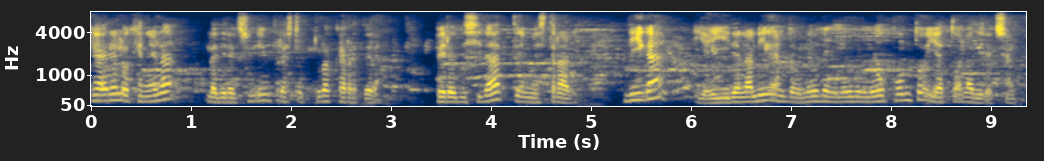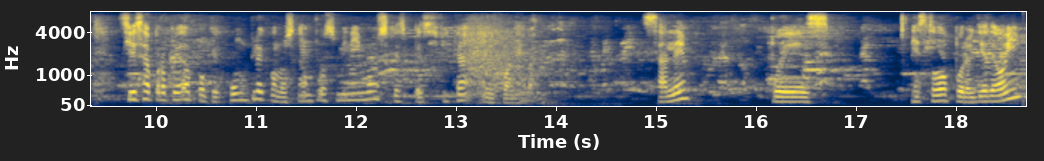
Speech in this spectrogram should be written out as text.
¿Qué área lo genera? La Dirección de Infraestructura Carretera. Periodicidad trimestral. Liga, y ahí a la liga, el www. y a toda la dirección. Si es apropiado porque cumple con los campos mínimos que especifica el Coneval. ¿Sale? Pues es todo por el día de hoy.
